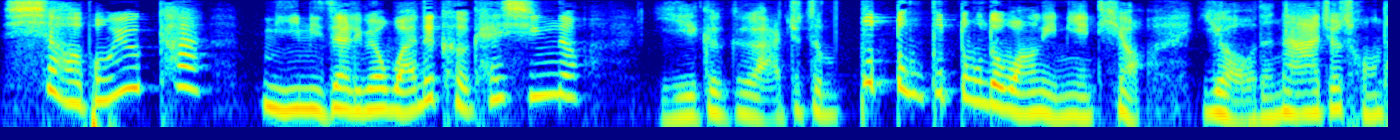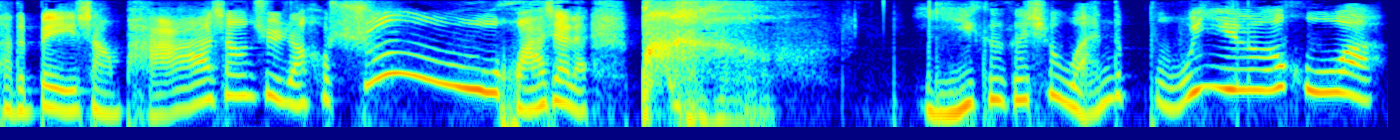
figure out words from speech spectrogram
小朋友看，咪咪在里面玩的可开心呢，一个个啊就怎么不动不动的往里面跳，有的呢就从他的背上爬上去，然后咻滑下来，啪，一个个是玩的不亦乐乎啊。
